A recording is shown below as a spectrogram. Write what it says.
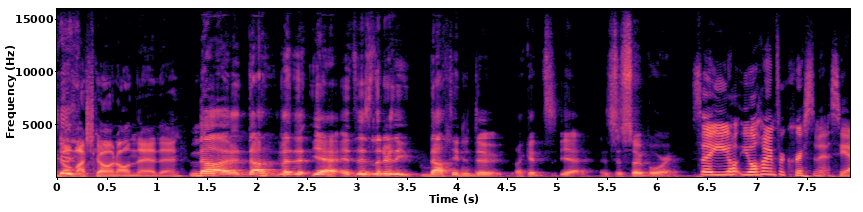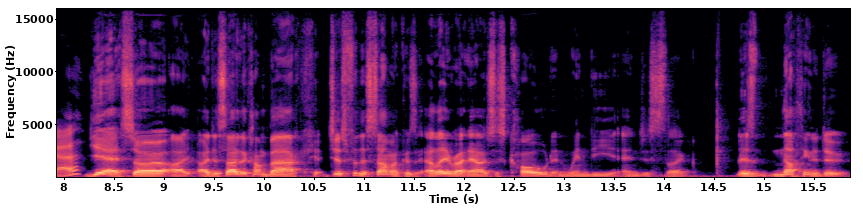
Not much going on there then. no, no, but yeah, it, there's literally nothing to do. Like it's yeah, it's just so boring. So you're, you're home for Christmas, yeah? Yeah, so I, I decided to come back just for the summer because LA right now is just cold and windy and just like there's nothing to do.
